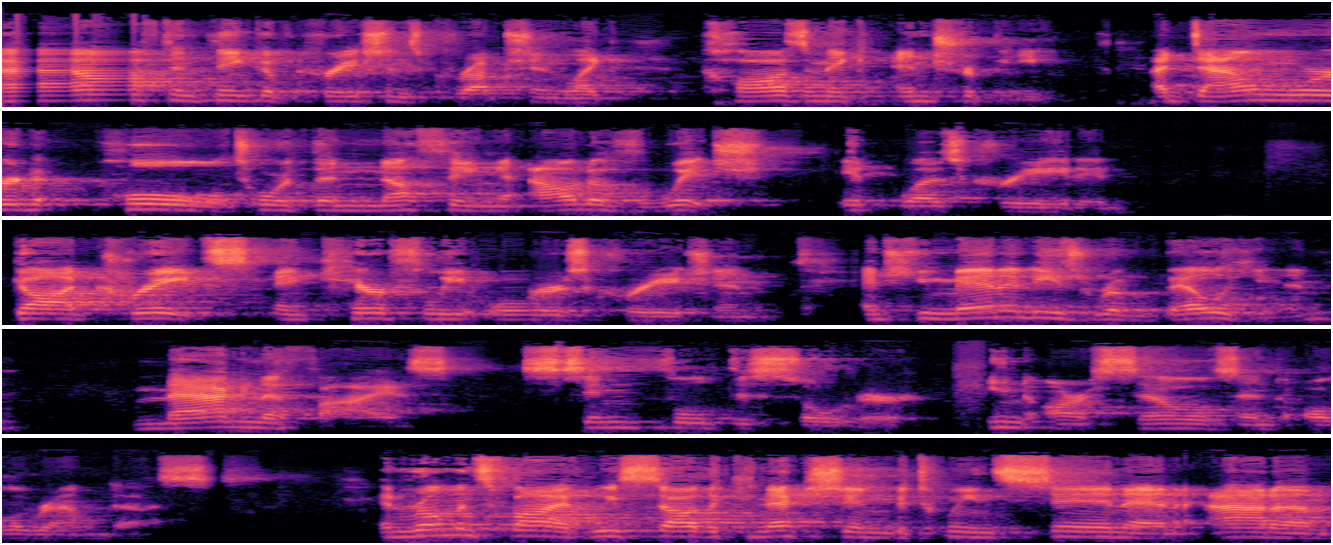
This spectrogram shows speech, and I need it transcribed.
I often think of creation's corruption like cosmic entropy, a downward pull toward the nothing out of which it was created. God creates and carefully orders creation, and humanity's rebellion magnifies sinful disorder in ourselves and all around us. In Romans 5, we saw the connection between sin and Adam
